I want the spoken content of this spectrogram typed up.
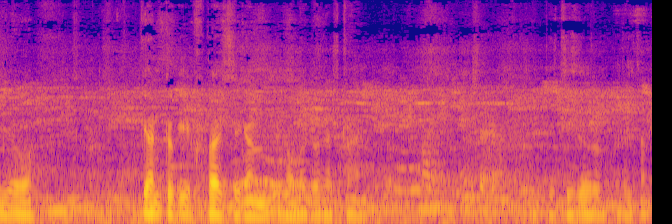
यो क्यान्टुकी फ्राइड चिकन तपाईँको रेस्टुरेन्ट ती चिजहरू रहेछन्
